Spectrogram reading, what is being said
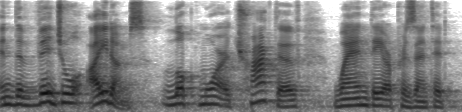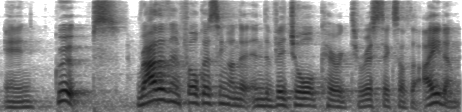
individual items look more attractive when they are presented in groups. Rather than focusing on the individual characteristics of the item,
